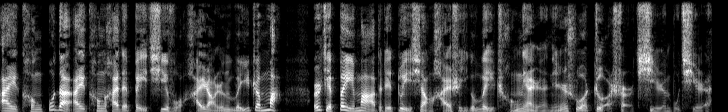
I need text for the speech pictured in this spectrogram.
挨坑，不但挨坑，还得被欺负，还让人围着骂，而且被骂的这对象还是一个未成年人。您说这事儿气人不气人？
